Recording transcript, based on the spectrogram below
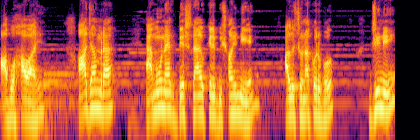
আবহাওয়ায় আজ আমরা এমন এক দেশনায়কের বিষয় নিয়ে আলোচনা করব, যিনি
